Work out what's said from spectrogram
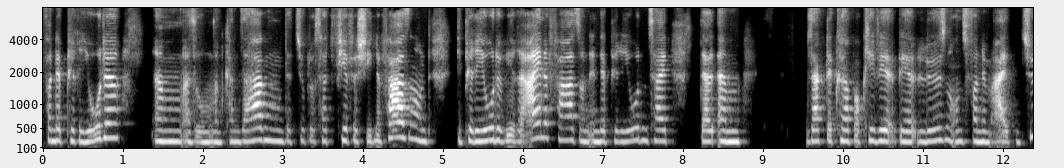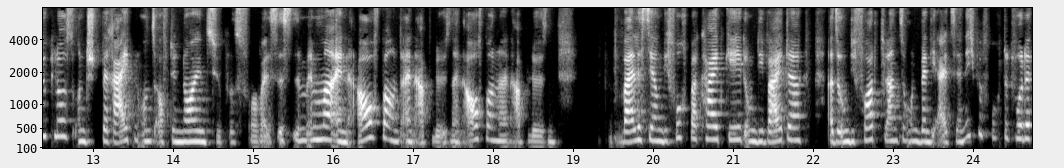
von der Periode. Ähm, also man kann sagen, der Zyklus hat vier verschiedene Phasen und die Periode wäre eine Phase und in der Periodenzeit, da ähm, sagt der Körper, okay, wir, wir lösen uns von dem alten Zyklus und bereiten uns auf den neuen Zyklus vor, weil es ist immer ein Aufbau und ein Ablösen, ein Aufbau und ein Ablösen weil es ja um die Fruchtbarkeit geht, um die weiter, also um die Fortpflanzung und wenn die Eizelle nicht befruchtet wurde,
